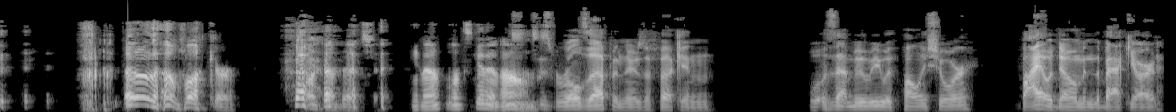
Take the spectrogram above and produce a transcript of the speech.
I don't know, fuck her. Fuck that bitch. You know, let's get it on. just rolls up and there's a fucking what was that movie with Pauly Shore? Biodome in the backyard.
